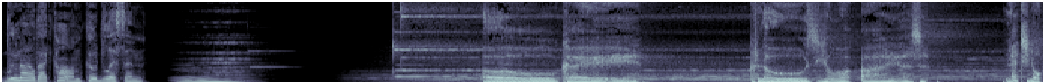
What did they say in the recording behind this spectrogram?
Bluenile.com code LISTEN. Okay. Close your eyes. Let your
